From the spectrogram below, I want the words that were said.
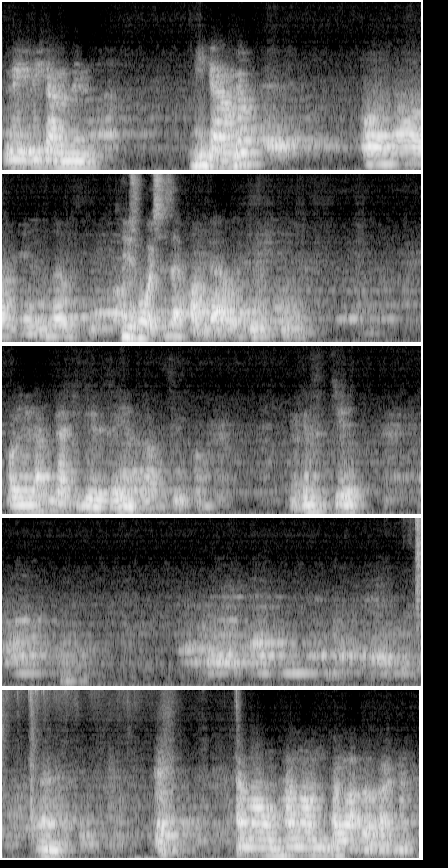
He, he got him in. He got him here. Whose voice is that? Oh yeah, I forgot you did say him about too. I guess legit. Uh, how long? How long you been locked up right now?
